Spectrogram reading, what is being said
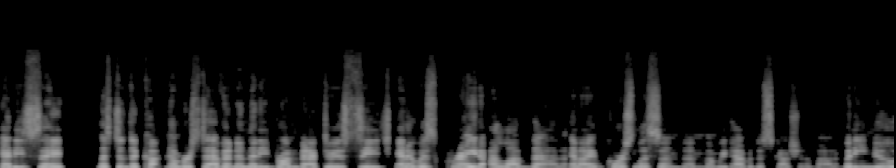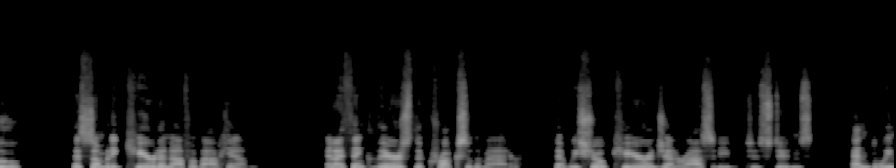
and he'd say, listen to cut number seven. And then he'd run back to his seat. And it was great. I loved that. And I, of course, listened and then we'd have a discussion about it. But he knew that somebody cared enough about him. And I think there's the crux of the matter that we show care and generosity to students. And we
